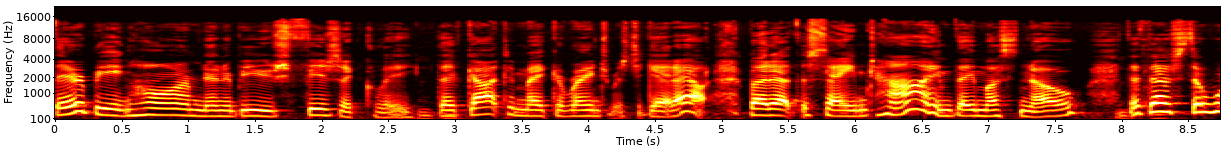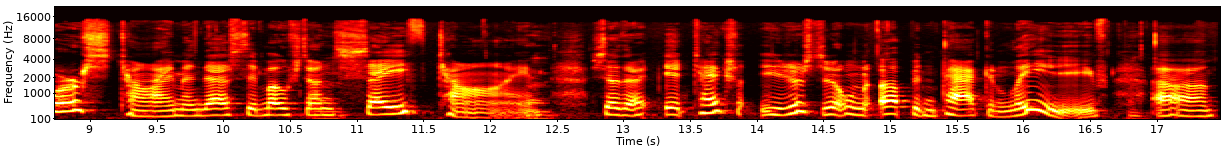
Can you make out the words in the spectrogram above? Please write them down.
they're being harmed and abused physically, they've got to make arrangements to get out. But at the same time, they must know that that's the worst time and that's the most unsafe time. Right. So that it takes you just don't up and pack and leave. Um,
